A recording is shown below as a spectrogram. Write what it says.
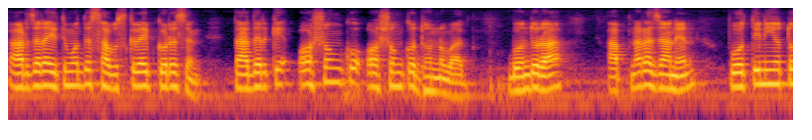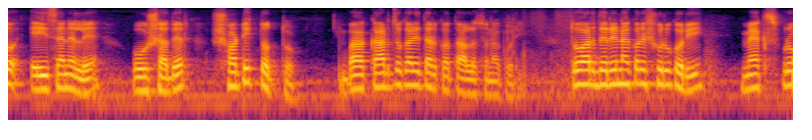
আর যারা ইতিমধ্যে সাবস্ক্রাইব করেছেন, তাদেরকে অসংখ্য অসংখ্য ধন্যবাদ। বন্ধুরা, আপনারা জানেন প্রতিনিয়ত এই চ্যানেলে ঔষধের সঠিক তথ্য বা কার্যকারিতার কথা আলোচনা করি। তো আর দেরি না করে শুরু করি ম্যাক্স প্রো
